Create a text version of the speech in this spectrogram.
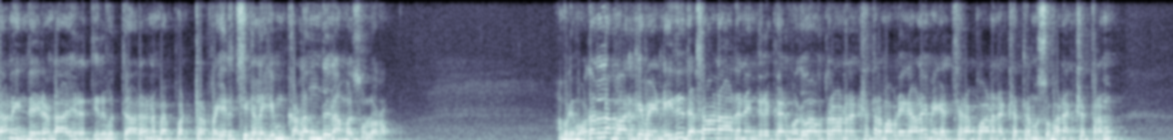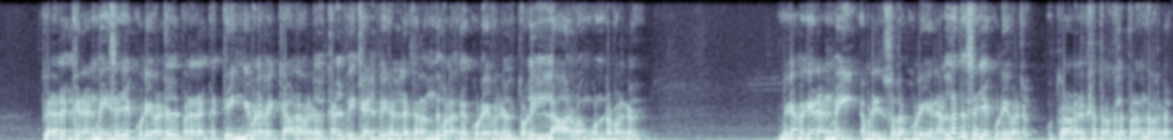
தான் இந்த இரண்டாயிரத்தி இருபத்தாறு நம்ம மற்ற பயிற்சிகளையும் கலந்து நம்ம சொல்லுறோம். அப்படி முதல்ல பார்க்க வேண்டியது தசாநாதன் எங்கே இருக்கார்? பொதுவாக உத்திராட நட்சத்திரம் அப்படின்னாலே மிகச் சிறப்பான நட்சத்திரம் சுப நட்சத்திரம். பிறருக்கு நன்மை செய்யக்கூடியவர்கள் பிறருக்கு தீங்கு விளைவிக்காதவர்கள் கல்வி கேள்விகளில் சிறந்து விளங்கக்கூடியவர்கள் தொழிலில் ஆர்வம் கொண்டவர்கள். மிக மிக நன்மை அப்படின்னு சொல்லக்கூடிய நல்லது செய்யக்கூடியவர்கள் உத்திராட நட்சத்திரத்தில் பிறந்தவர்கள்.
